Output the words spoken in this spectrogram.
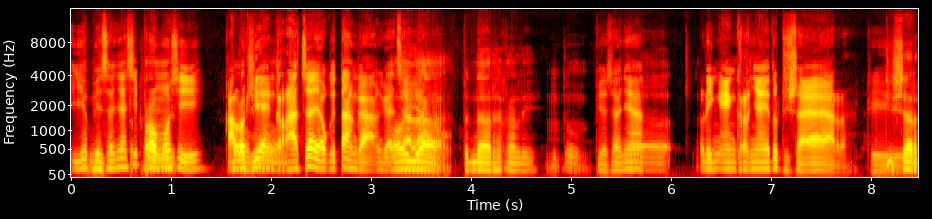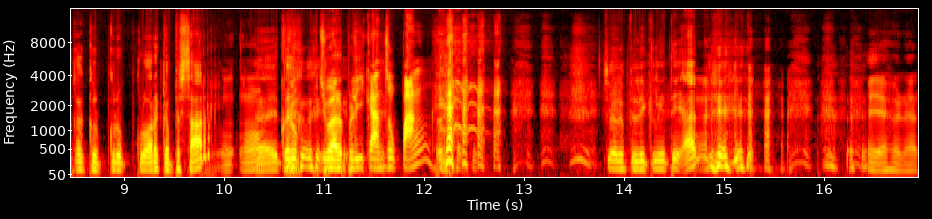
Iya biasanya sih promosi. Kalau di promo. anchor aja ya kita nggak nggak oh jalan iya benar sekali. Itu biasanya eh, link anchornya itu di share di, di share ke grup-grup keluarga besar. Mm-mm. Nah, itu. grup jual beli ikan cupang jual beli kelitian Iya benar.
